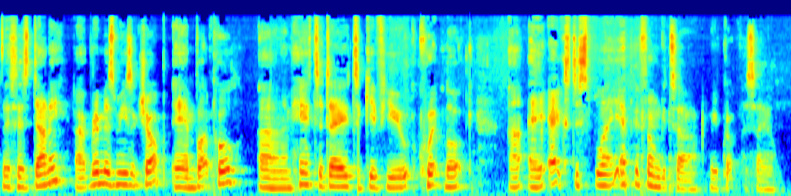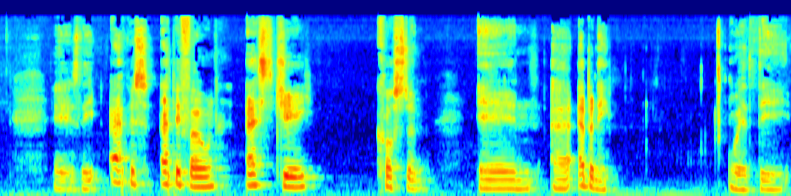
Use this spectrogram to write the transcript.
this is Danny at Rimmer's Music Shop in Blackpool, and I'm here today to give you a quick look at a X-Display Epiphone guitar we've got for sale. It is the Epi Epiphone SG Custom in uh, ebony with the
